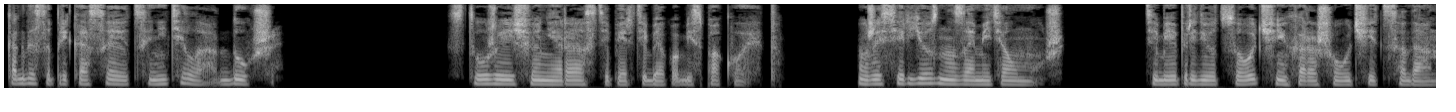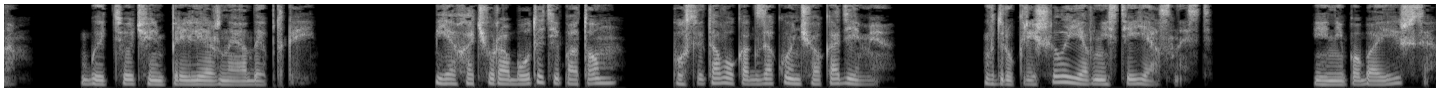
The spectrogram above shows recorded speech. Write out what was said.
когда соприкасаются не тела, а души. Стужа еще не раз теперь тебя побеспокоит. Уже серьезно заметил муж. Тебе придется очень хорошо учиться, Дана. Быть очень прилежной адепткой. Я хочу работать и потом, после того, как закончу академию. Вдруг решила я внести ясность. И не побоишься?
